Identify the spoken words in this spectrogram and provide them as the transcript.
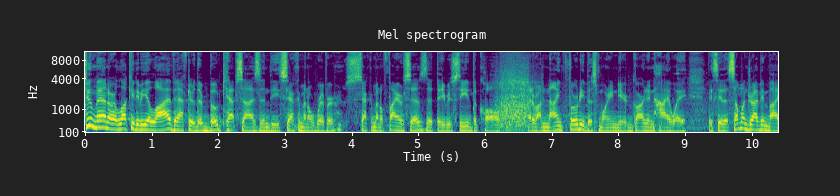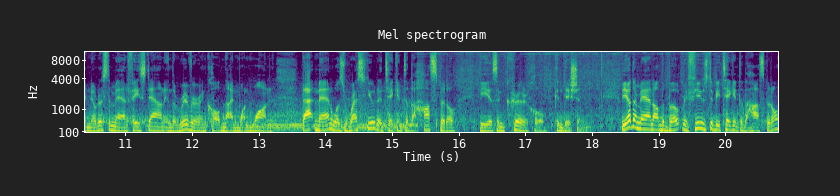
Two men are lucky to be alive after their boat capsized in the Sacramento River. Sacramento Fire says that they received the call at around 9:30 this morning near Garden Highway. They say that someone driving by noticed a man face down in the river and called 911. That man was rescued and taken to the hospital. He is in critical condition. The other man on the boat refused to be taken to the hospital.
